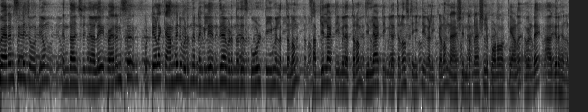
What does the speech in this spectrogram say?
പേരൻസിന്റെ ചോദ്യം എന്താന്ന് വെച്ച് കഴിഞ്ഞാൽ പേരൻസ് കുട്ടികളെ ക്യാമ്പിന് വിടുന്നുണ്ടെങ്കിൽ എന്തിനാ വിടുന്നത്? സ്കൂൾ ടീമിൽ എത്തണം സബ് ജില്ലാ ടീമിൽ എത്തണം ജില്ലാ ടീമിൽ എത്തണം സ്റ്റേറ്റ് കളിക്കണം നാഷണൽ ഇന്റർനാഷണലിൽ പോകണം ഒക്കെയാണ് അവരുടെ ആഗ്രഹങ്ങൾ.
